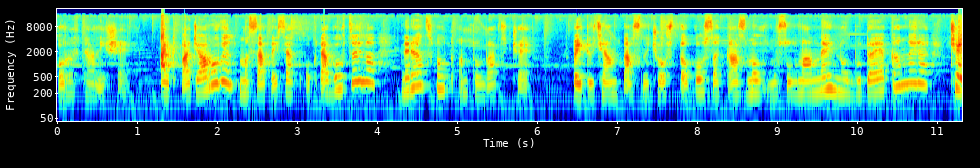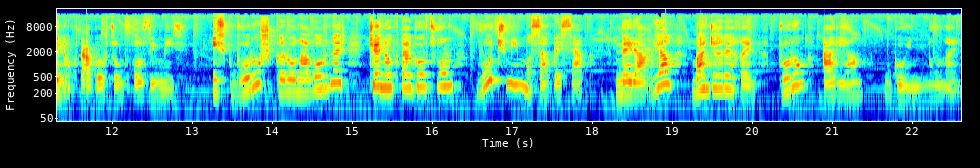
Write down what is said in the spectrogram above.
խորհրդանիշ է։ Այդ պատճառով էլ մսատեսակ օգտագործելը նրանց մոտ ընդունված չէ։ Պետության 14%-ը կազմող մուսուլմաններն ու բուդայականները չեն օգտագործում խոզի միս, իսկ որոշ կրոնավորներ չեն օգտագործվում ոչ մի մսատեսակ ներառյալ բանջարեղեն, որոնք արյան գույնն ունեն։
